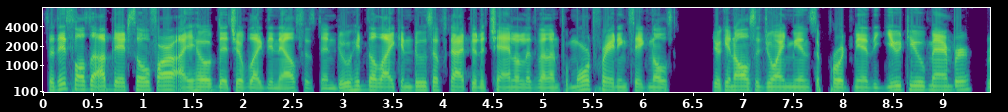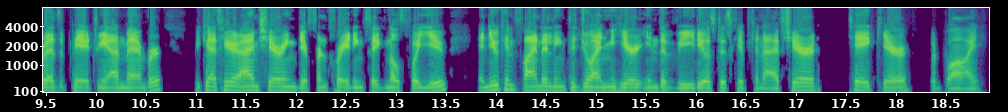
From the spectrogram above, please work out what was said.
So this was the update so far. I hope that you've liked the analysis. Then do hit the like and do subscribe to the channel as well. And for more trading signals, you can also join me and support me as a YouTube member or as a Patreon member because here I'm sharing different trading signals for you and you can find a link to join me here in the video's description I've shared. Take care. Goodbye.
